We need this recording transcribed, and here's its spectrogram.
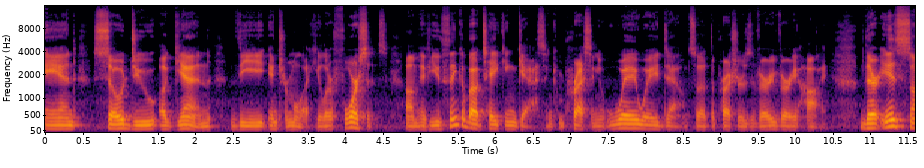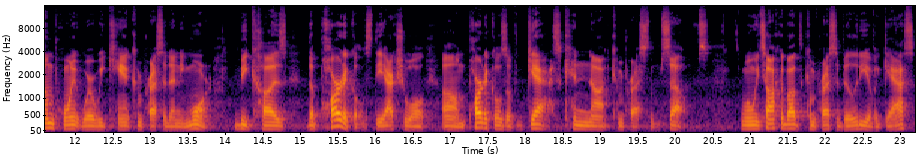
and so do again the intermolecular forces. Um, if you think about taking gas and compressing it way, way down so that the pressure is very, very high, there is some point where we can't compress it anymore because the particles, the actual um, particles of gas, cannot compress themselves. When we talk about the compressibility of a gas,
